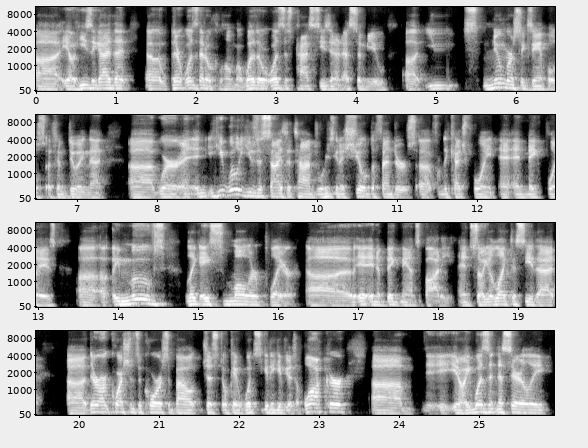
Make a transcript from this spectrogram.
Uh, you know, he's a guy that uh, there was that Oklahoma, whether it was this past season at SMU, uh, you numerous examples of him doing that. Uh, where and, he will use his size at times where he's going to shield defenders uh, from the catch point and, and make plays uh, he moves like a smaller player uh, in a big man's body. And so you'll like to see that. Uh, there are questions, of course, about just, okay, what's he going to give you as a blocker? Um, you know, he wasn't necessarily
